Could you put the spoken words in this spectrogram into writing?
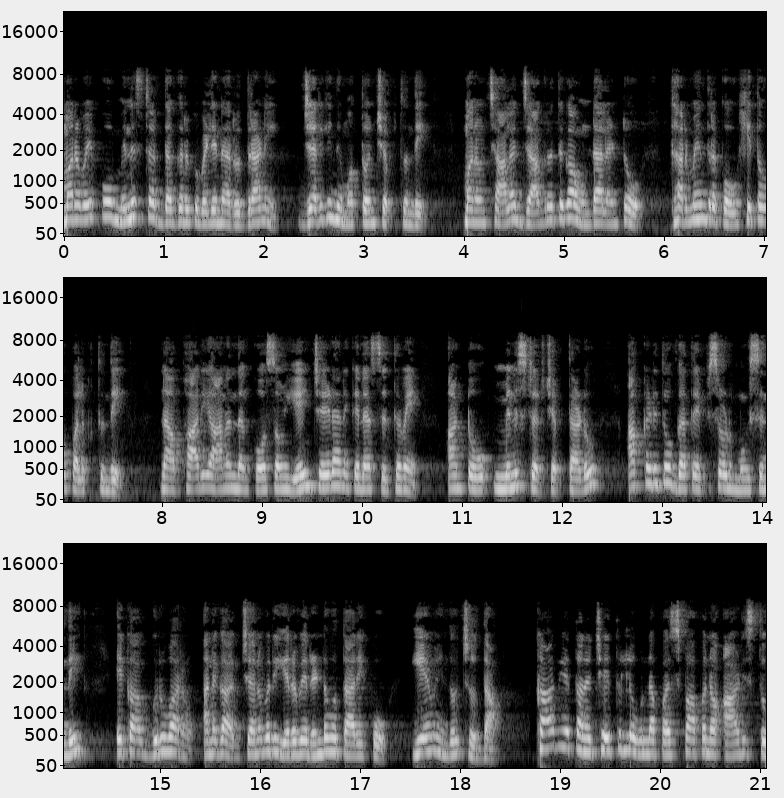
మరోవైపు మినిస్టర్ దగ్గరకు వెళ్ళిన రుద్రాణి జరిగింది మొత్తం చెప్తుంది. మనం చాలా జాగ్రత్తగా ఉండాలంటూ ధర్మేంద్రకు హితవు పలుకుతుంది. నా భార్య ఆనందం కోసం ఏం చేయడానికైనా సిద్ధమే అంటూ మినిస్టర్ చెప్తాడు. అక్కడితో గత ఎపిసోడ్ ముగిసింది. ఇక గురువారం అనగా జనవరి ఇరవై రెండవ తారీఖు ఏమైందో చూద్దాం. కావ్య తన చేతుల్లో ఉన్న పసిపాపను ఆడిస్తూ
